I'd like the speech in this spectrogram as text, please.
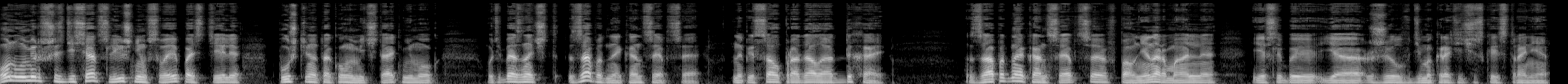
Он умер в 60 с лишним в своей постели, Пушкин о таком мечтать не мог. У тебя, значит, западная концепция. Написал, продал и отдыхай. Западная концепция, вполне нормальная если бы я жил в демократической стране.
